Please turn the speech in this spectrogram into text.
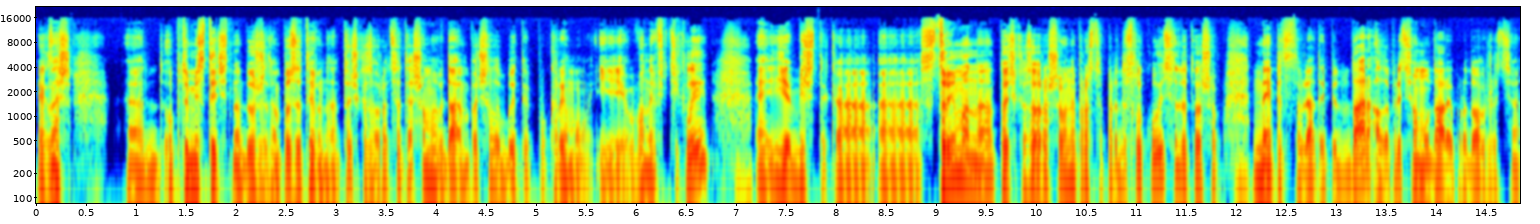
як знаєш, е, оптимістична, дуже там позитивна точка зору. Це те, що ми вдаємо почали бити по Криму і вони втікли. Є більш така стримана точка зору, що вони просто передислокуються для того, щоб не підставляти під удар, але при цьому удари продовжаться.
